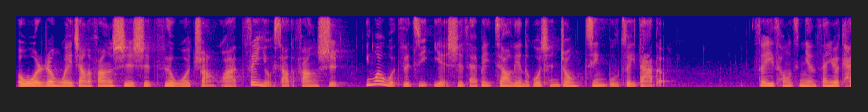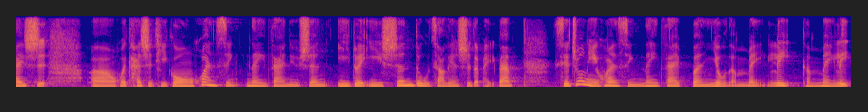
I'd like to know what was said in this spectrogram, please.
而我认为这样的方式是自我转化最有效的方式，因为我自己也是在被教练的过程中进步最大的。所以从今年三月开始，呃，会开始提供唤醒内在女神一对一深度教练式的陪伴，协助你唤醒内在本有的美丽跟魅力。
